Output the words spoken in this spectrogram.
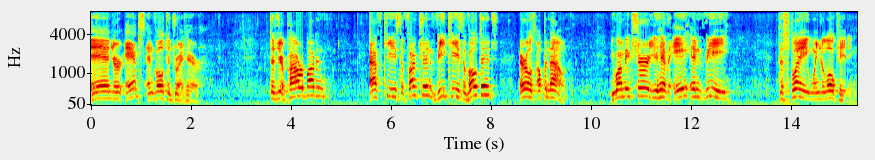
And your amps and voltage right here. There's your power button. F keys the function, V keys the voltage, arrows up and down. You want to make sure you have the A and V display when you're locating.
